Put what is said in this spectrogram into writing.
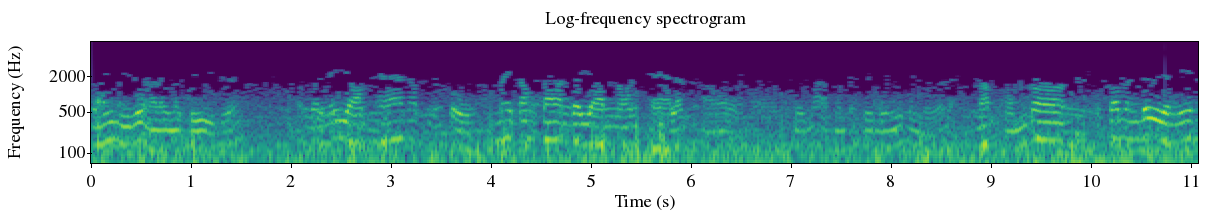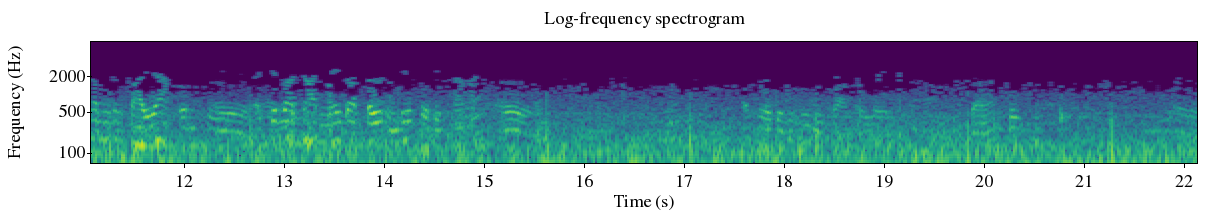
วันนี้มีเรื่องอะไรมาตีอีกเลยวันนี้ยอมแพ้ครับหลวงปู่ไม่ต้องต้อนก็ยอมนอนแผลแล้ว ดยมากมันจะเป็นอย่างนี้เสมอแหละครับผมก็ก็มันดื้ออย่างนี้ทำถึงไปยากคนคือไอ้คิดว่าชาตินี้ก็ตื้อถึงที่สุดอีกครั้งเออเขาเคยเป็นผู้มีความเจริญสาธุเออ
